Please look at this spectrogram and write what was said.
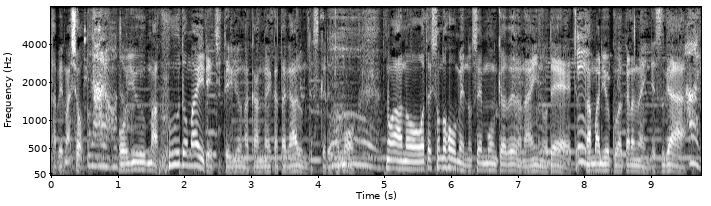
食べましょう。という、まあ、フードマイレージというような考え方があるんですけれども、まあ、あの私その方面の専門家ではないのでちょっとあまりよくわからないんですが、え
